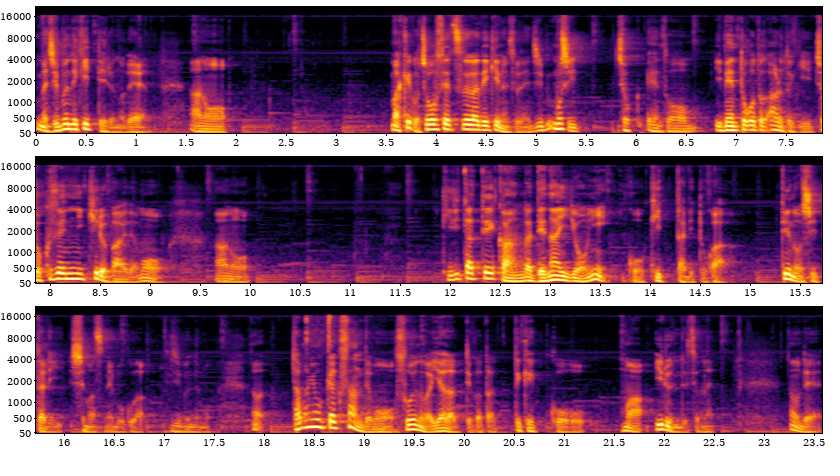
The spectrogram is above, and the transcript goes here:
今自分で切っているのであの、まあ、結構調節ができるんですよね。もし直、えーと、イベントごとがある時直前に切る場合でもあの切りたて感が出ないようにこう切ったりとかっていうのを知ったりしますね僕は。自分でも。たまにお客さんでもそういうのが嫌だっていう方って結構まあいるんですよね。なので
